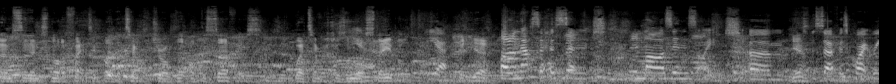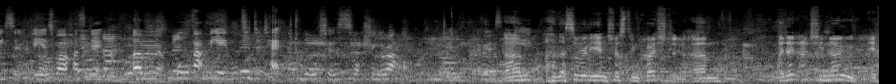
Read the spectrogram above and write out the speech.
um, so that it's not affected by the temperature of the, of the surface, where temperatures are more stable. Yeah. But yeah. Well, NASA has sent Mars Insight um, Yeah. to the surface quite recently as well, hasn't it? Um, will that be able to detect water sloshing around? Um, that's a really interesting question. I don't actually know if,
